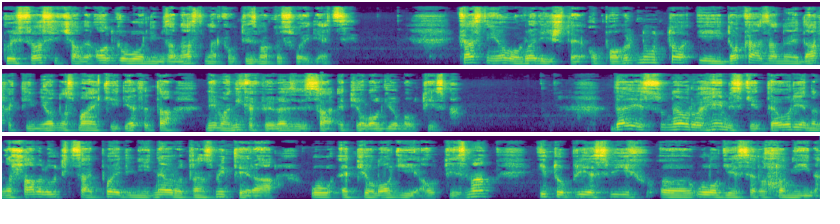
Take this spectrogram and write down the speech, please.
koje su osjećale odgovornim za nastanak autizma kod svoje djece. Kasnije je ovo gledište opovrgnuto i dokazano je da afektivni odnos majke i djeteta nema nikakve veze sa etiologijom autizma. Dalje su neurohemijske teorije naglašavale utjecaj pojedinih neurotransmitera u etiologiji autizma i to prije svih uh, uloge serotonina.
